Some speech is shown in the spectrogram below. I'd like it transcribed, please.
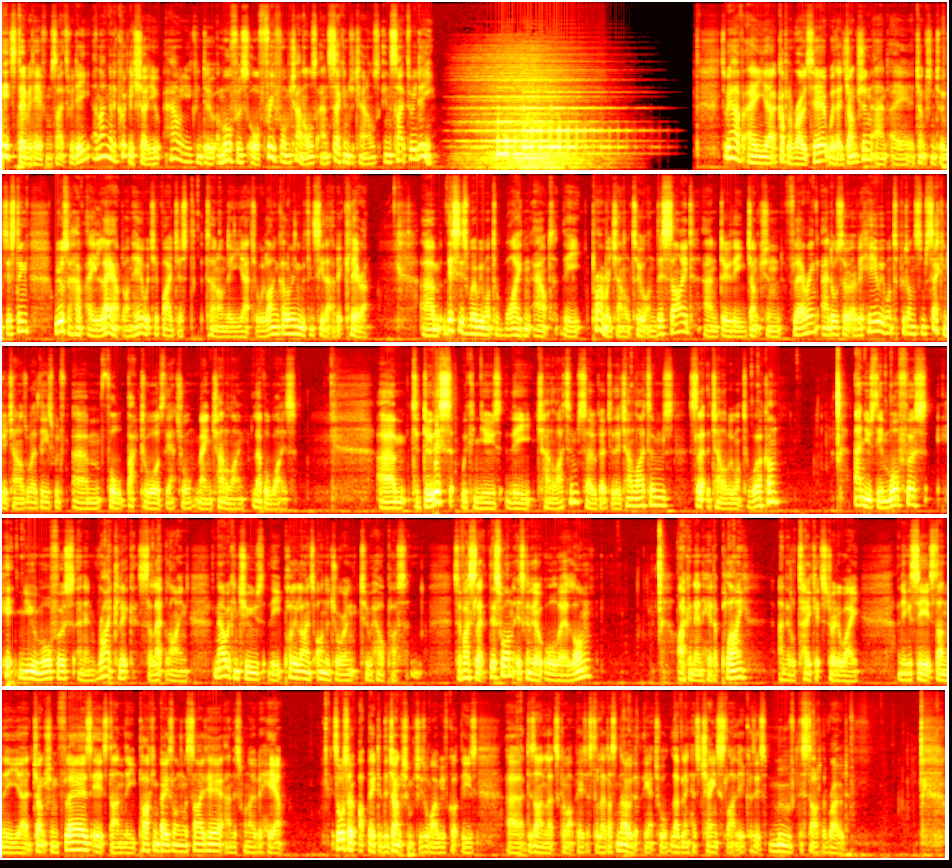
It's David here from Site3D and I'm going to quickly show you how you can do amorphous or freeform channels and secondary channels in Site3D. So we have a, a, uh, couple of roads here with a junction and a, junction to existing. We also have a layout on here which if I just turn on the actual line colouring we can see that a bit clearer. Um, this is where we want to widen out the primary channel to on this side and do the junction flaring and also over here we want to put on some secondary channels where these would um, fall back towards the actual main channel line level wise. Um, to do this we can use the channel items so go to the channel items select the channel we want to work on and use the amorphous hit new amorphous and then right click select line. Now we can choose the polylines on the drawing to help us. So if I select this one, it's going to go all the way along. I can then hit apply and it'll take it straight away. And you can see it's done the uh, junction flares, it's done the parking bays along the side here and this one over here. It's also updated the junction, which is why we've got these uh, design alerts come up here just to let us know that the actual leveling has changed slightly because it's moved the start of the road.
